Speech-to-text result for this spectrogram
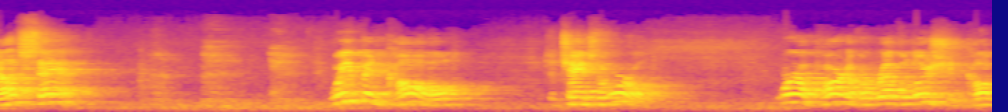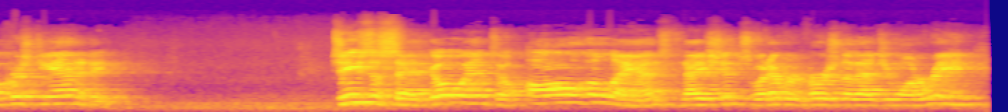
Now, that's sad. We've been called to change the world. We're a part of a revolution called Christianity. Jesus said, Go into all the lands, nations, whatever version of that you want to read,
